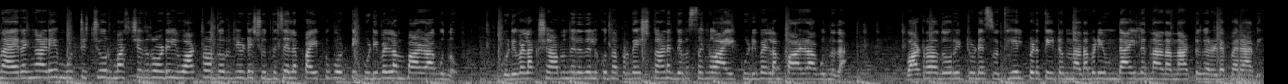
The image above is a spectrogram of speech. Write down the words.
നായരങ്ങാടി മുറ്റച്ചൂർ മസ്ജിദ് റോഡിൽ വാട്ടർ അതോറിറ്റിയുടെ ശുദ്ധജല പൈപ്പ് പൊട്ടി കുടിവെള്ളം പാഴാകുന്നു. കുടിവെള്ളക്ഷാമം നിലനിൽക്കുന്ന പ്രദേശത്താണ് ദിവസങ്ങളായി കുടിവെള്ളം പാഴാകുന്നത്. വാട്ടർ അതോറിറ്റിയുടെ ശ്രദ്ധയിൽപ്പെടുത്തിയിട്ടും നടപടി ഉണ്ടായില്ലെന്നാണ് നാട്ടുകാരുടെ പരാതി.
